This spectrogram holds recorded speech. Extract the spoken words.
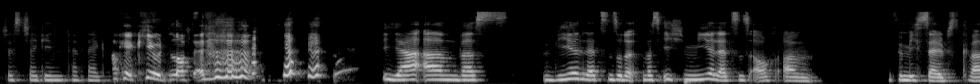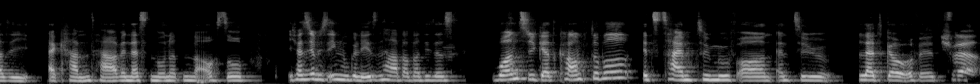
Just checking. Perfekt. Okay, cute. Love that. ja, um, was wir letztens oder was ich mir letztens auch ähm, für mich selbst quasi erkannt habe in den letzten Monaten war auch so, ich weiß nicht, ob ich es irgendwo gelesen habe, aber dieses Once you get comfortable, it's time to move on and to let go of it. Schwör.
